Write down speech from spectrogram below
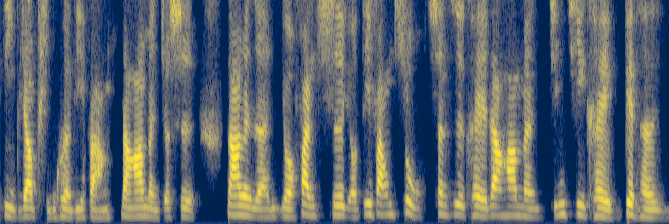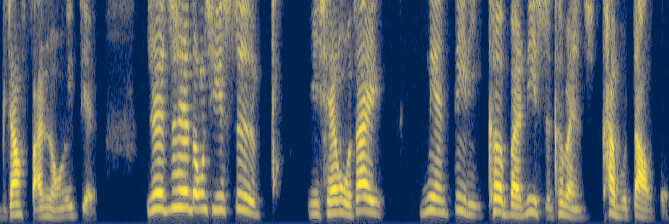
地比较贫困的地方，让他们就是让他们人有饭吃、有地方住，甚至可以让他们经济可以变成比较繁荣一点。因为这些东西是以前我在念地理课本、历史课本看不到的。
